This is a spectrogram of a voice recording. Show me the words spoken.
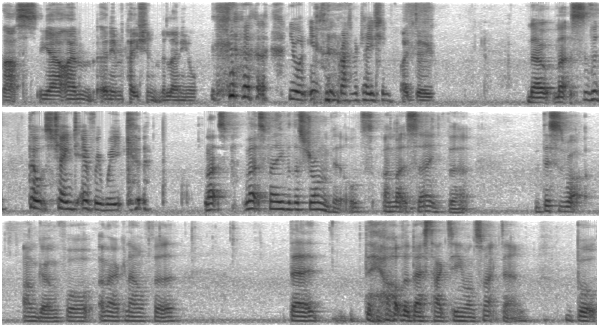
That's yeah. I'm an impatient millennial. you want instant gratification. I do. No, let's So the belts change every week. let's let's favour the strong builds and let's say that this is what I'm going for. American Alpha. They they are the best tag team on SmackDown, but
